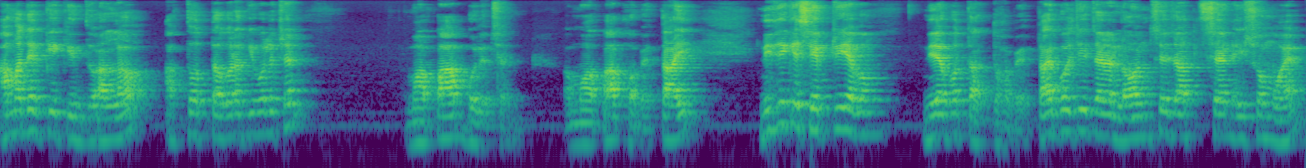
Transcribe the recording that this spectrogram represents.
আমাদেরকে কিন্তু আল্লাহ আত্মহত্যা করা কি বলেছেন? মহাপাপ বলেছেন। মহাপাপ হবে। তাই নিজেকে সেফটি এবং নিরাপদ থাকতে হবে। তাই বলছি, যারা লঞ্চে যাচ্ছেন এই সময়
